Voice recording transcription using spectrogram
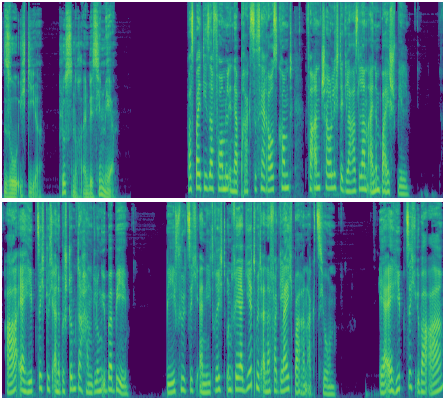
so ich dir. Plus noch ein bisschen mehr. Was bei dieser Formel in der Praxis herauskommt, veranschaulichte Glasel an einem Beispiel. A erhebt sich durch eine bestimmte Handlung über B. B fühlt sich erniedrigt und reagiert mit einer vergleichbaren Aktion. Er erhebt sich über A,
